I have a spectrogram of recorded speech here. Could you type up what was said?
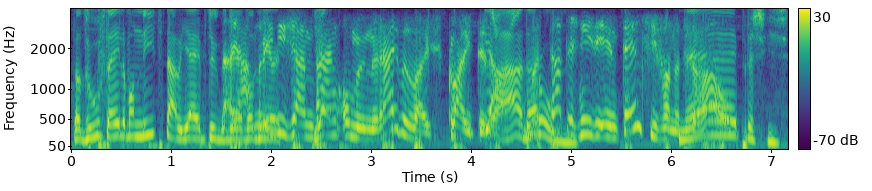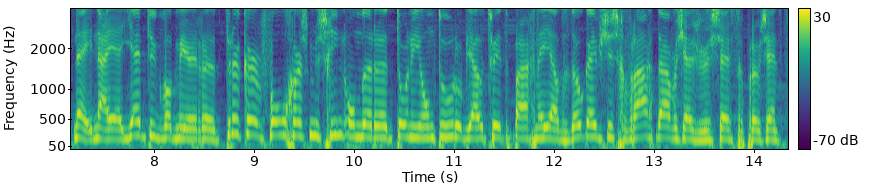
Dat hoeft helemaal niet. Nou, jij hebt natuurlijk Nou ja, weer wat maar meer... die zijn Ja, bang om hun rijbewijs kwijt te Ja, daarom. Maar dat is niet de intentie van het verhaal. Nee, precies. Nee, nou ja, jij hebt natuurlijk wat meer eh, trucker-volgers misschien onder Tony on Tour op jouw Twitterpagina. Je had het ook eventjes gevraagd. Daar was juist weer 60%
